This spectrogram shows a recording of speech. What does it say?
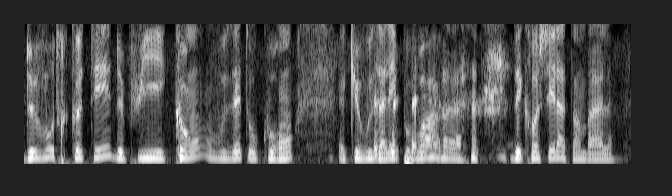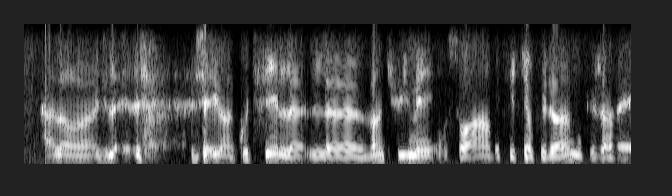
de votre côté, depuis quand vous êtes au courant que vous allez pouvoir euh, décrocher la timbale? Alors, euh, j'ai eu un coup de fil le 28 mai au soir de Christian Prudhomme, que j'avais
